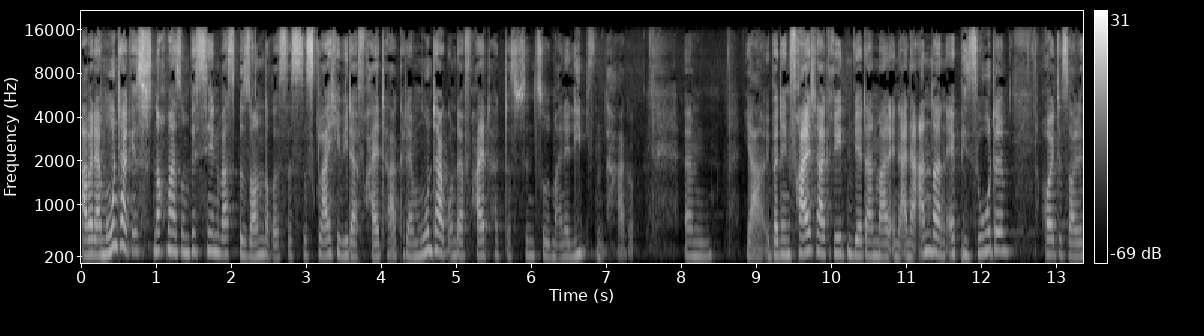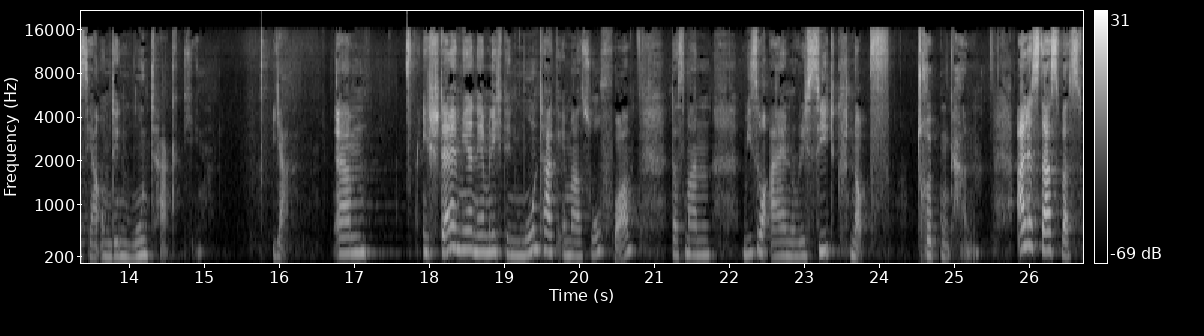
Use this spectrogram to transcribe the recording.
aber der Montag ist noch mal so ein bisschen was Besonderes. Es ist das gleiche wie der Freitag. Der Montag und der Freitag, das sind so meine liebsten Tage. Ähm, ja, über den Freitag reden wir dann mal in einer anderen Episode. Heute soll es ja um den Montag gehen. Ähm, ich stelle mir nämlich den Montag immer so vor, dass man wie so einen Receipt-Knopf drücken kann. Alles das, was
